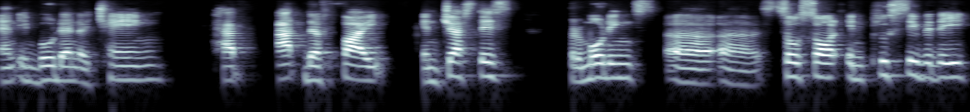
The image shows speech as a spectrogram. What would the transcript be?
and embolden a change, have at the fight injustice, promoting uh, uh, social inclusivity,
